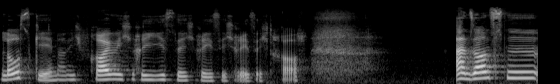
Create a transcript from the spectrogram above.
losgehen und ich freue mich riesig, riesig, riesig drauf. Ansonsten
